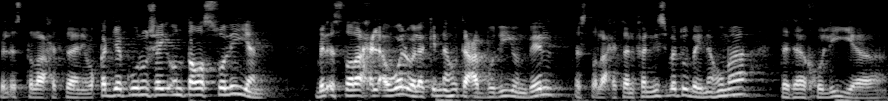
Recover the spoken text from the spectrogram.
بالاصطلاح الثاني وقد يكون شيء توصليا بالاصطلاح الأول ولكنه تعبدي بالاصطلاح الثاني فالنسبة بينهما تداخلية.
